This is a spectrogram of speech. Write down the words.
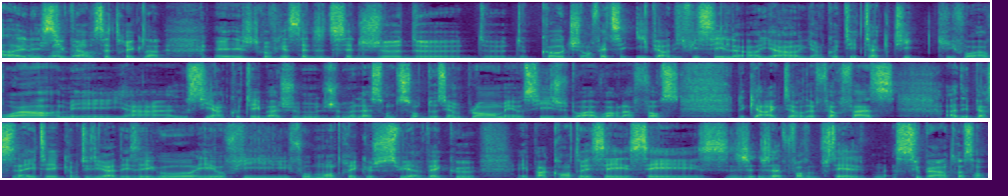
ah, il est super ce truc-là. Et je trouve que cette, cette jeu de, de, de, coach, en fait, c'est hyper difficile. Il y, a, il y a un côté tactique qu'il faut avoir, mais il y a aussi un côté, bah, je, je me laisse sur le deuxième plan, mais aussi je dois avoir la force de caractère de faire face à des personnalités, comme tu dis, à des égaux, et au fil, il faut montrer que je suis avec eux et pas contre. Et c'est super intéressant.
